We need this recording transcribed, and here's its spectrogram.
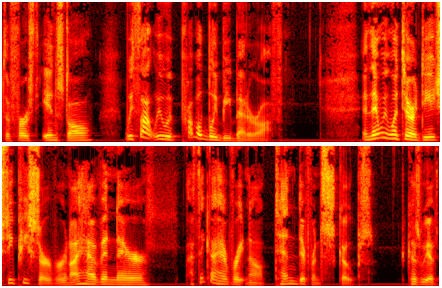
the first install, we thought we would probably be better off. And then we went to our DHCP server, and I have in there, I think I have right now 10 different scopes because we have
